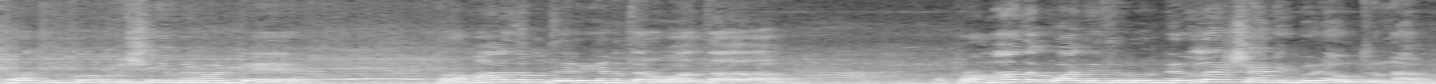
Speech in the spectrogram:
తర్వాత ఇంకొక విషయం ఏమంటే ప్రమాదం జరిగిన తర్వాత ప్రమాద బాధితులు నిర్లక్ష్యానికి గురి అవుతున్నారు.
